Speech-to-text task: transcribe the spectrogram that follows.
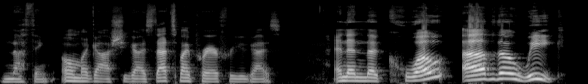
nothing. Oh my gosh, you guys, that's my prayer for you guys. And then the quote of the week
